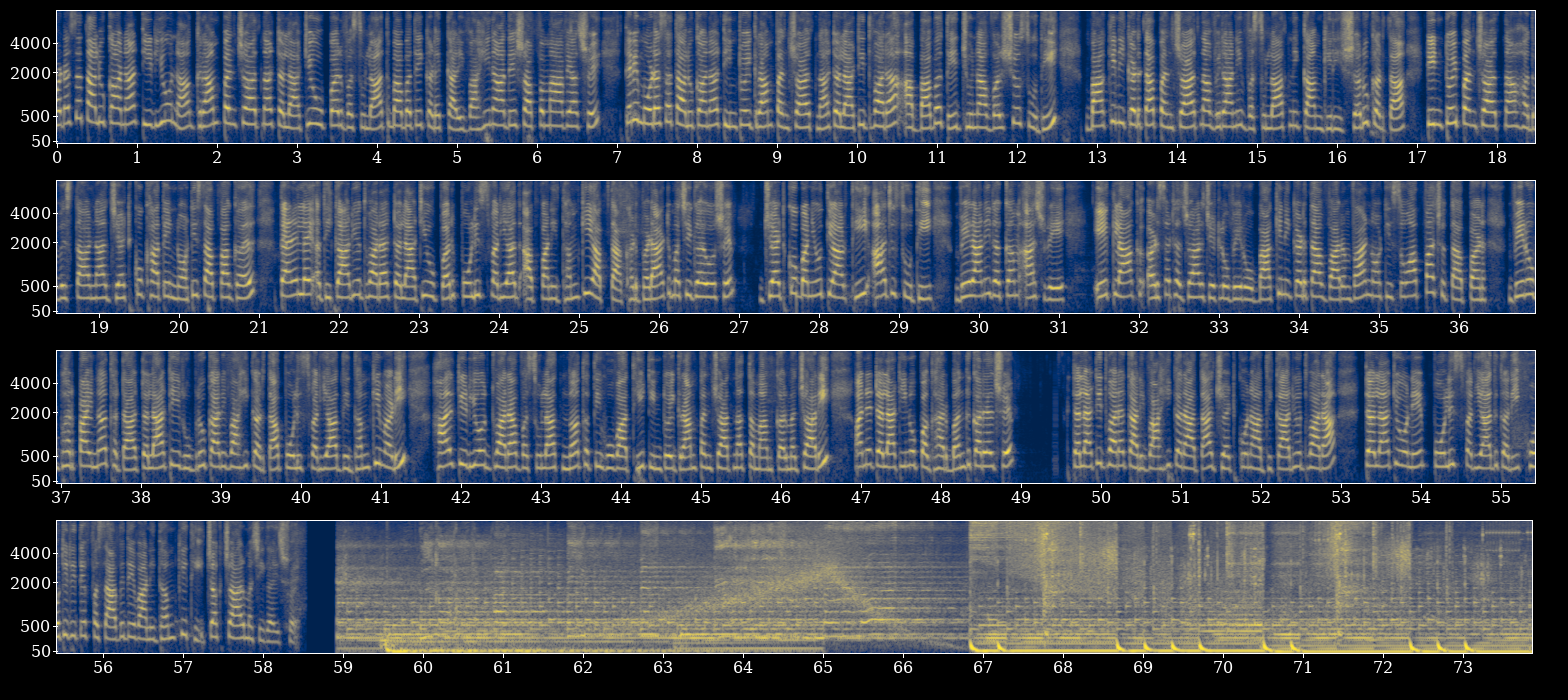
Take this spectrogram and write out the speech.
મોડાસા તાલુકાના ટીડીઓના ગ્રામ પંચાયતના તલાટીઓ ઉપર વસૂલાત બાબતે કડક કાર્યવાહીના આદેશ આપવામાં આવ્યા છે. ત્યારે મોડાસા તાલુકાના ટીંટોઈ ગ્રામ પંચાયતના તલાટી દ્વારા આ બાબતે જૂના વર્ષો સુધી બાકી નીકળતા પંચાયતના વેરાની વસૂલાતની કામગીરી શરૂ કરતા ટીંટોઈ પંચાયતના હદ વિસ્તારના જેટકો ખાતે નોટિસ આપવા ગયેલ તેને લઈ અધિકારીઓ દ્વારા તલાટી ઉપર પોલીસ ફરિયાદ આપવાની ધમકી આપતા ખળભળાટ મચી ગયો છે. જેટકો બન્યું ત્યારથી આજ સુધી વેરાની રકમ આશરે એક લાખ અડસઠ હજાર જેટલો વેરો બાકી નીકળતા વારંવાર નોટિસો આપવા છતાં પણ વેરો ભરપાઈ ન થતા તલાટી રૂબરૂ કાર્યવાહી કરતા પોલીસ ફરિયાદની ધમકી મળી. હાલ ટીડીઓ દ્વારા વસૂલાત ન થતી હોવાથી ટિન્ટોઈ ગ્રામ પંચાયતના તમામ કર્મચારી અને તલાટીનો પગાર બંધ કરેલ છે. તલાટી દ્વારા કાર્યવાહી કરાતા જેટકોના અધિકારીઓ દ્વારા તલાટીઓને પોલીસ ફરિયાદ કરી ખોટી રીતે ફસાવી દેવાની ધમકીથી ચકચાર મચી ગઈ છે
